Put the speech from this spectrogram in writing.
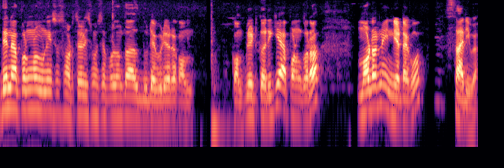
ଦେନ୍ ଆପଣଙ୍କର ଉଣେଇଶହ ସଡ଼ଚାଳିଶ ମସିହା ପର୍ଯ୍ୟନ୍ତ ଆଉ ଦୁଇଟା ଭିଡ଼ିଓରେ କମ୍ପ୍ଲିଟ୍ କରିକି ଆପଣଙ୍କର ମଡ଼ର୍ଣ୍ଣ ଇଣ୍ଡିଆଟାକୁ ସାରିବା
